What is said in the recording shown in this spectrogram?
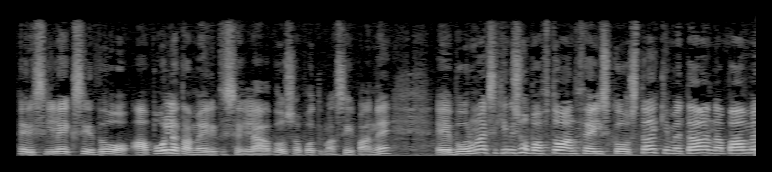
περισυλλέξει εδώ από όλα τα μέρη της Ελλάδος, από ό,τι μας είπανε. Ε, μπορούμε να ξεκινήσουμε από αυτό, αν θέλεις, Κώστα, και μετά να πάμε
